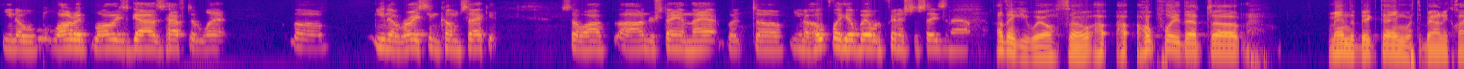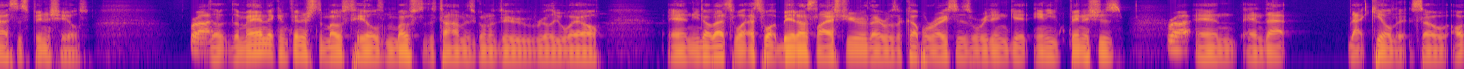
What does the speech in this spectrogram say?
you know, a lot of a lot of these guys have to let uh, you know racing come second. So I, I understand that, but uh, you know, hopefully he'll be able to finish the season out. I think he will. So ho- ho- hopefully that. Uh, man, the big thing with the bounty class is finish hills. Right. the the man that can finish the most hills most of the time is going to do really well. And you know that's what that's what bit us last year. There was a couple races where we didn't get any finishes, right. and and that that killed it. So uh,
